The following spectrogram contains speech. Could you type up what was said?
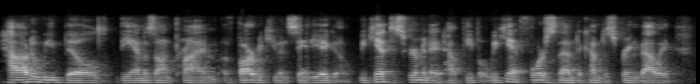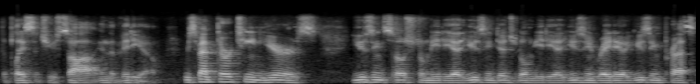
how do we build the Amazon Prime of barbecue in San Diego? We can't discriminate how people, we can't force them to come to Spring Valley, the place that you saw in the video. We spent 13 years using social media, using digital media, using radio, using press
